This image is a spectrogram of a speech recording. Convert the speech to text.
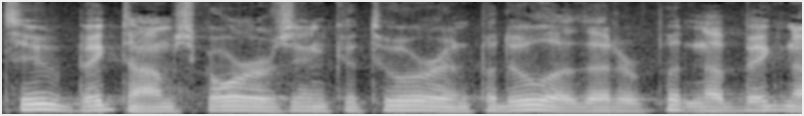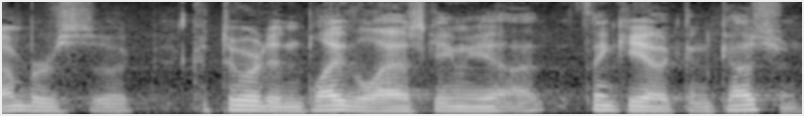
two big time scorers in Cattoor and Pedulla that are putting up big numbers. Uh, Cattoor didn't play the last game. He, I think he had a concussion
